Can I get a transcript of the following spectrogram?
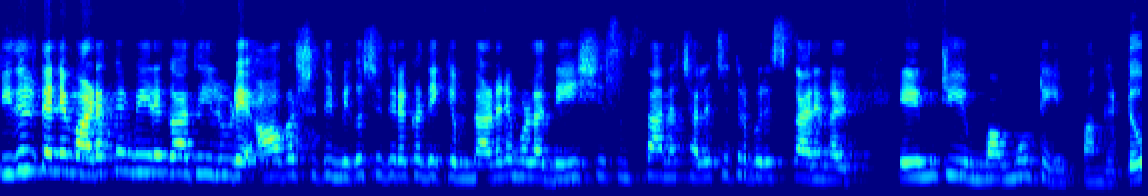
ഇതിൽ തന്നെ വടക്കൻ വീരഗാഥയിലൂടെ ആ വർഷത്തെ മികച്ച തിരക്കഥയ്ക്കും നടനുമുള്ള ദേശീയ സംസ്ഥാന ചലച്ചിത്ര പുരസ്കാരങ്ങൾ എം ടിയും മമ്മൂട്ടിയും പങ്കിട്ടു.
